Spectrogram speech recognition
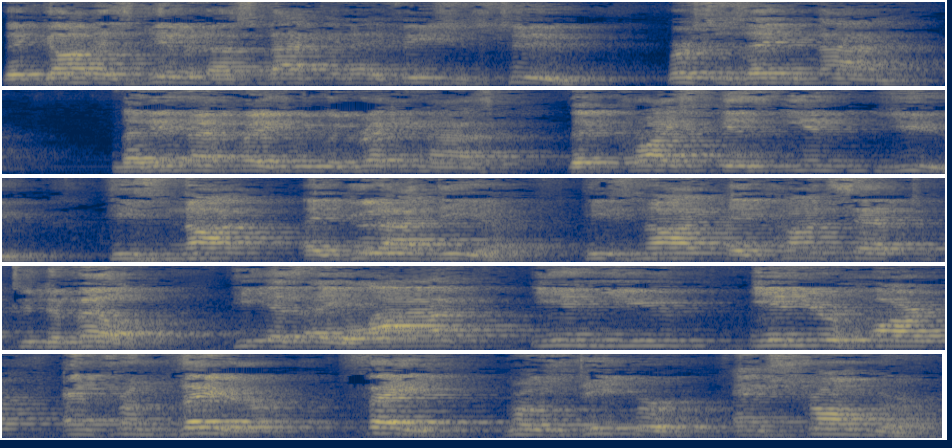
that God has given us back in Ephesians 2, verses 8 and 9, that in that faith we would recognize that Christ is in you. He's not a good idea. He's not a concept to develop. He is alive in you, in your heart, and from there, faith grows deeper and stronger,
